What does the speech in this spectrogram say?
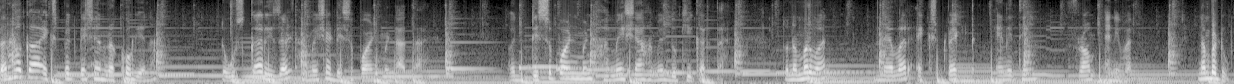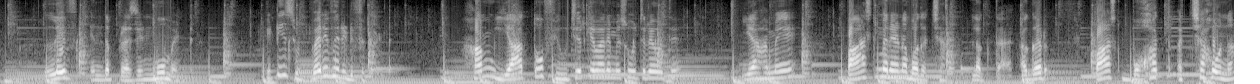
तरह का एक्सपेक्टेशन रखोगे ना तो उसका रिज़ल्ट हमेशा डिसअपॉइंटमेंट आता है। और डिसअपॉइंटमेंट हमेशा हमें दुखी करता है। तो number one never expect anything from anyone number two live in the present moment it is very very difficult हम या तो फ्यूचर के बारे में सोच रहे होते हैं, या हमें पास्ट में रहना बहुत अच्छा लगता है। अगर पास्ट बहुत अच्छा हो ना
